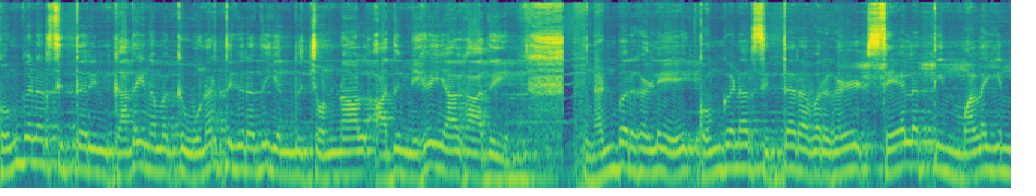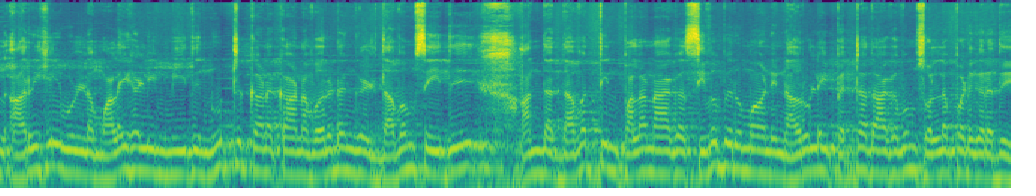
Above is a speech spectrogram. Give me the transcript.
கொங்கணர் சித்தரின் கதை நமக்கு உணர்த்துகிறது என்று சொன்னால் அது மிகையாகாது. நண்பர்களே கொங்கணர் சித்தர் அவர்கள் சேலத்தின் மலையின் அருகில் உள்ள மலைகளின் மீது நூற்றுக்கணக்கான வருடங்கள் தவம் செய்து அந்த தவத்தின் பலனாக சிவபெருமானின் அருளை பெற்றதாகவும் சொல்லப்படுகிறது.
